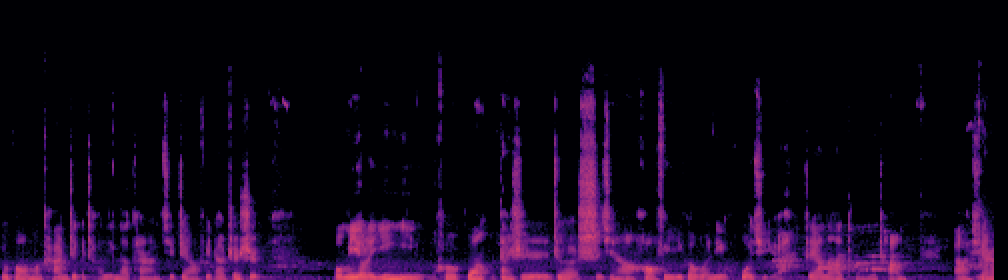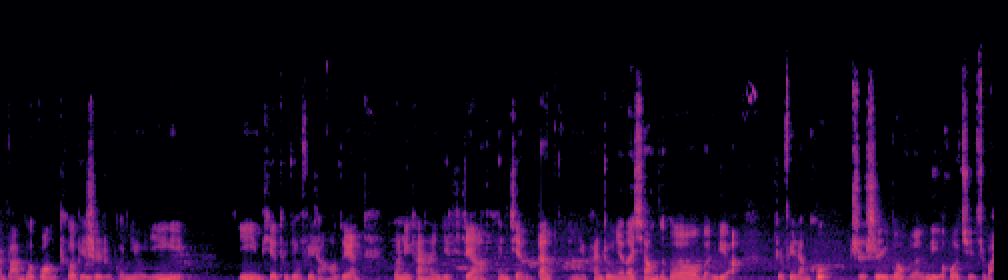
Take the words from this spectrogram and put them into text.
如果我们看这个场景呢，看上去这样非常真实。我们有了阴影和光，但是这实际上耗费一个纹理获取啊。这样呢，通常啊渲染八个光，特别是如果你有阴影，阴影贴图就非常耗资源。纹理看上去是这样，很简单。你看中间的箱子和纹理啊，这非常酷，只是一个纹理获取是吧？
